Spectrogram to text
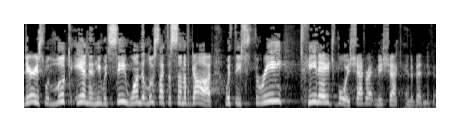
Darius would look in and he would see one that looks like the Son of God with these three teenage boys, Shadrach, Meshach, and Abednego.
